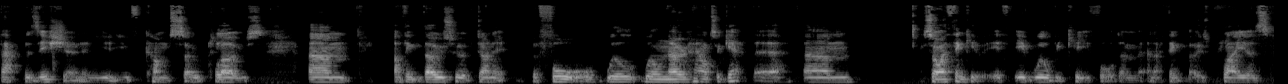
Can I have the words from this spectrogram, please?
that position, and you, have come so close. Um, I think those who have done it before will will know how to get there. Um, so I think it, it, it, will be key for them, and I think those players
